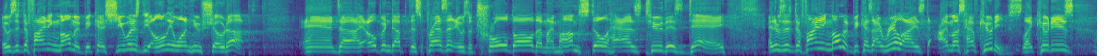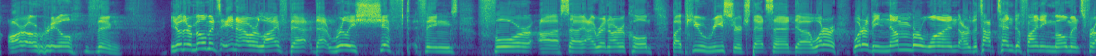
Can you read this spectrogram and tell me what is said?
it was a defining moment because she was the only one who showed up. And uh, I opened up this present. It was a troll doll that my mom still has to this day. And it was a defining moment because I realized I must have cooties. Like, cooties are a real thing. You know, there are moments in our life that, that really shift things for us. I, I read an article by Pew Research that said, uh, what, are, what are the number one, or the top 10 defining moments for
